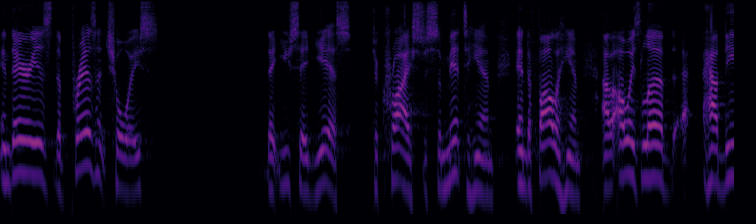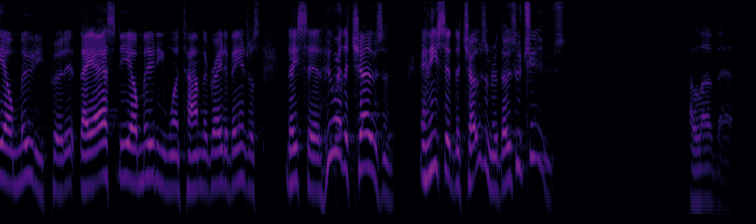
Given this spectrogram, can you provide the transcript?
and there is the present choice that you said yes to Christ, to submit to Him, and to follow Him. I've always loved how D.L. Moody put it. They asked D.L. Moody one time, the great evangelist, they said, Who are the chosen? And he said, The chosen are those who choose. I love that.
